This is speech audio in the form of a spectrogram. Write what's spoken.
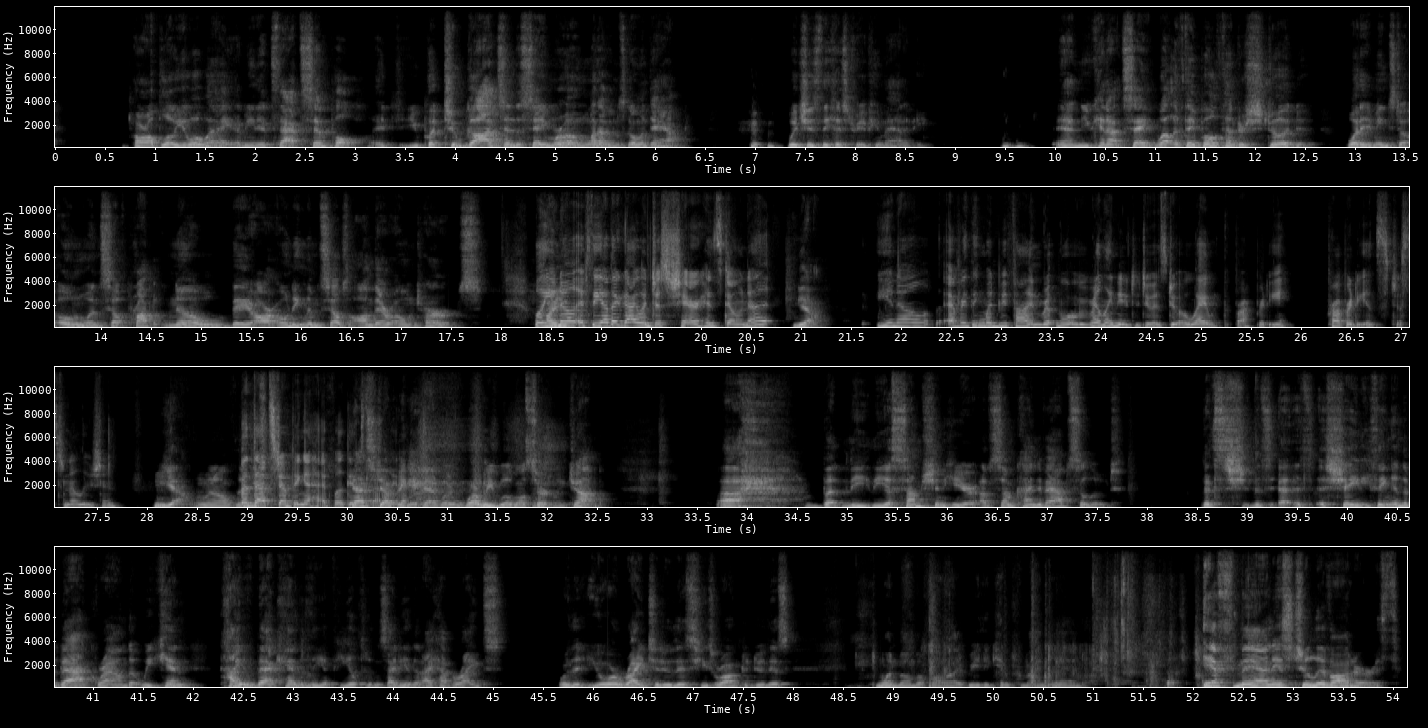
or I'll blow you away. I mean, it's that simple. It, you put two gods in the same room, one of them's going down, which is the history of humanity. Mm -hmm. And you cannot say, well, if they both understood what it means to own oneself properly. No, they are owning themselves on their own terms. Well, you are know, you... if the other guy would just share his donut, yeah, you know, everything would be fine. What we really need to do is do away with the property. Property is just an illusion. Yeah, well, but that's jumping ahead. We'll get that's that jumping later. ahead, where, where we will most certainly jump. Uh, but the the assumption here of some kind of absolute that's that's a, a shady thing in the background that we can kind of backhandedly appeal to this idea that I have rights or that you're right to do this, he's wrong to do this. One moment while I read again from Ayn Rand. If man is to live on earth,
